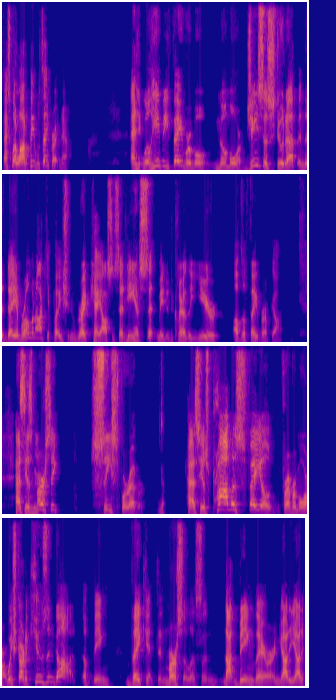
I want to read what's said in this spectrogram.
That's what a lot of people think right now. And will he be favorable? No more. Jesus stood up in the day of Roman occupation of great chaos and said, He has sent me to declare the year of the favor of God. Has his mercy ceased forever? Yep. Has his promise failed forevermore? We start accusing God of being vacant and merciless and not being there and yada yada.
